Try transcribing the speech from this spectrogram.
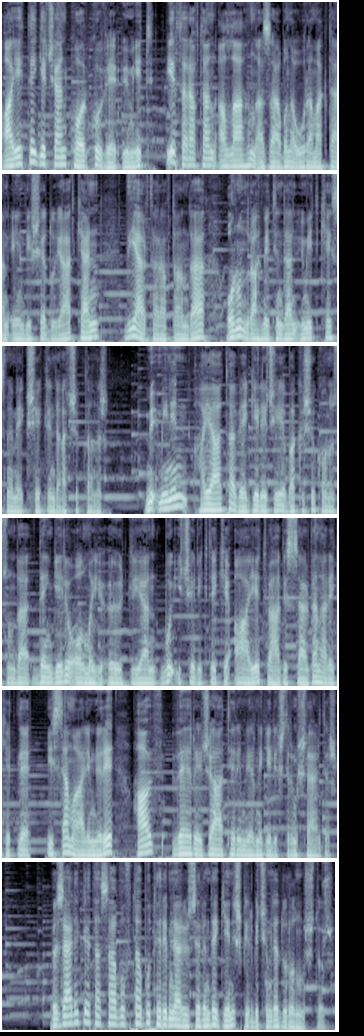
Ayette geçen korku ve ümit, bir taraftan Allah'ın azabına uğramaktan endişe duyarken, diğer taraftan da O'nun rahmetinden ümit kesmemek şeklinde açıklanır. Müminin hayata ve geleceğe bakışı konusunda dengeli olmayı öğütleyen bu içerikteki ayet ve hadislerden hareketle İslam alimleri havf ve reca terimlerini geliştirmişlerdir. Özellikle tasavvufta bu terimler üzerinde geniş bir biçimde durulmuştur.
